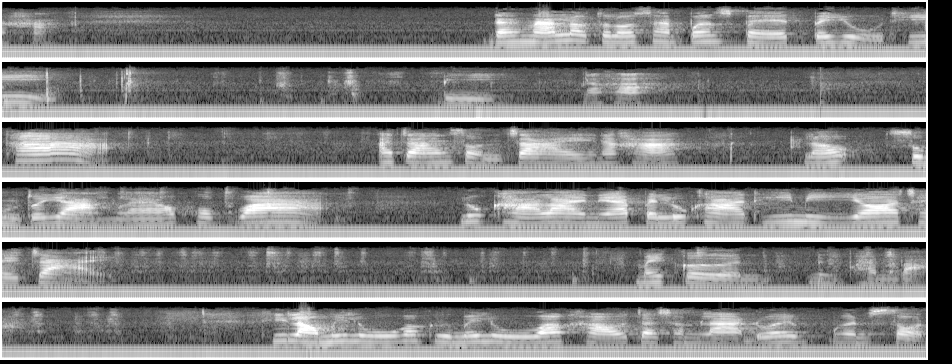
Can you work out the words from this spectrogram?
นะคะ ดังนั้นเราจะลด sample space ไปอยู่ที่ B นะคะ ถ้าอาจารย์สนใจนะคะ แล้วสุ่มตัวอย่างแล้วพบว่าลูกค้ารายนี้เป็นลูกค้าที่มียอดใช้จ่าย ไม่เกิน 1,000 บาท ที่เราไม่รู้ก็คือไม่รู้ว่าเขาจะชำระด้วยเงินสด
